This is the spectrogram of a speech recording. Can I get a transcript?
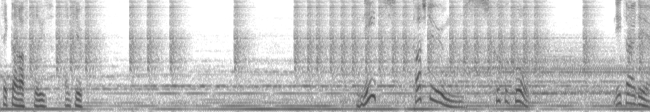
Take that off, please. Thank you. Neat costumes. Cool, cool, cool. Neat idea.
